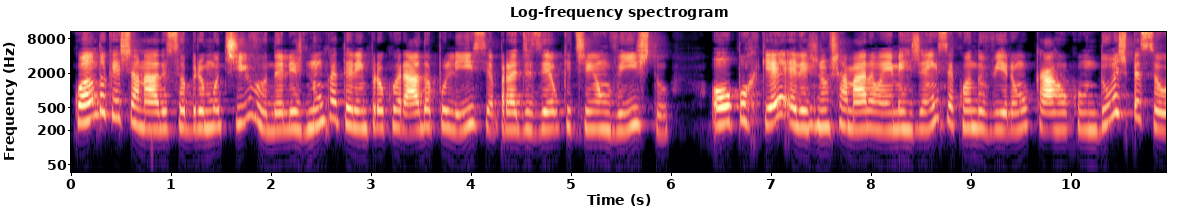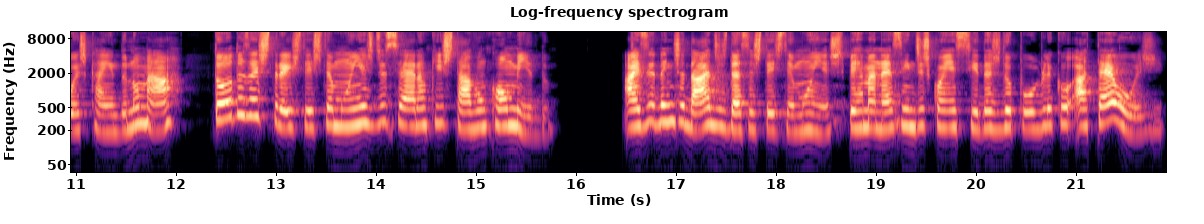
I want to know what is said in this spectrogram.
Quando questionados sobre o motivo deles nunca terem procurado a polícia para dizer o que tinham visto ou por que eles não chamaram a emergência quando viram o carro com duas pessoas caindo no mar, todas as três testemunhas disseram que estavam com medo. As identidades dessas testemunhas permanecem desconhecidas do público até hoje,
